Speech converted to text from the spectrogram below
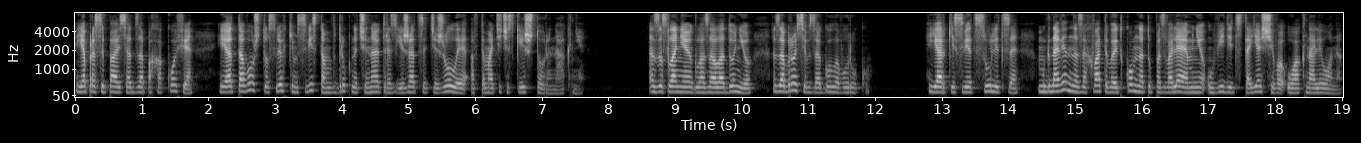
Я просыпаюсь от запаха кофе и от того, что с легким свистом вдруг начинают разъезжаться тяжелые автоматические шторы на окне. Заслоняю глаза ладонью, забросив за голову руку. Яркий свет с улицы мгновенно захватывает комнату, позволяя мне увидеть стоящего у окна Леона.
